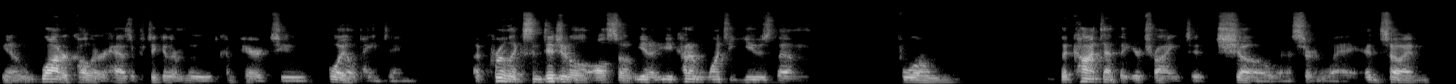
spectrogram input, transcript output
you know, watercolor has a particular mood compared to oil painting. Acrylics and digital also, you know, you kind of want to use them for the content that you're trying to show in a certain way. And so I'm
